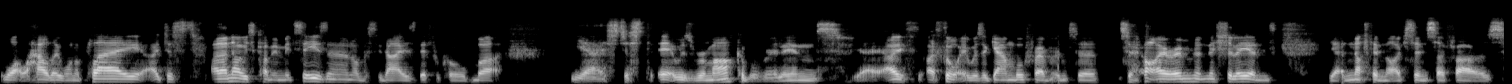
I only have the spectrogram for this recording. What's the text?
what how they want to play. I just I don't know he's coming mid-season, and obviously that is difficult, but yeah, it's just it was remarkable, really, and yeah, I I thought it was a gamble for Everton to to hire him initially, and yeah, nothing that I've seen so far has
